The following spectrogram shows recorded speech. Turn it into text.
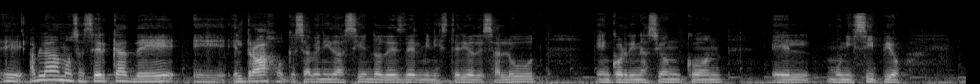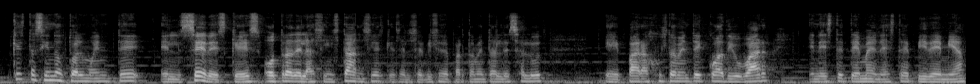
eh, hablábamos acerca de eh, el trabajo que se ha venido haciendo desde el Ministerio de Salud en coordinación con el municipio. ¿Qué está haciendo actualmente el CEDES, que es otra de las instancias, que es el Servicio Departamental de Salud, eh, para justamente coadyuvar en este tema, en esta epidemia,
